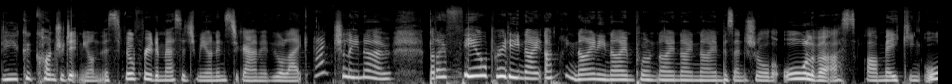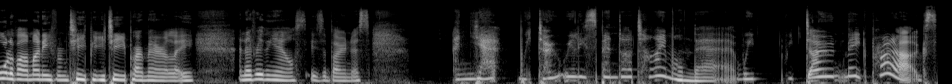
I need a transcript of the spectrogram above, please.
you could contradict me on this. Feel free to message me on Instagram if you're like, actually no. But I feel pretty. I'm like 99.999% sure that all of us are making all of our money from TPT primarily, and everything else is a bonus. And yet we don't really spend our time on there. We we don't make products.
